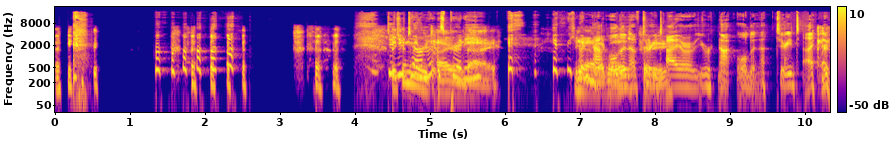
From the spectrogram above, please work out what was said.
to Maine. Did you tell him it was pretty? You're Yeah, not like, well, old enough to retire. You're not old enough to retire.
